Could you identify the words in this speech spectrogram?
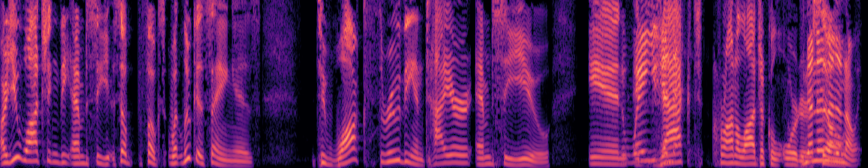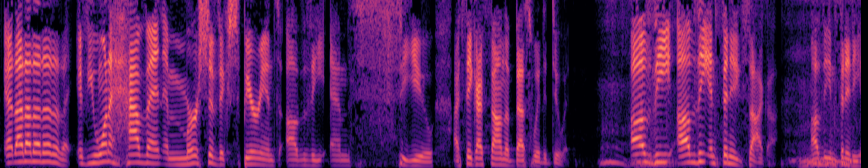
Are you watching the MCU? So, folks, what Luke is saying is to walk through the entire MCU in way you- exact chronological order. No, no, So- no, no, no. No, no, no, no. If you want to have an immersive experience of the MCU, I think I found the best way to do it. Of the of the Infinity Saga, of the Infinity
